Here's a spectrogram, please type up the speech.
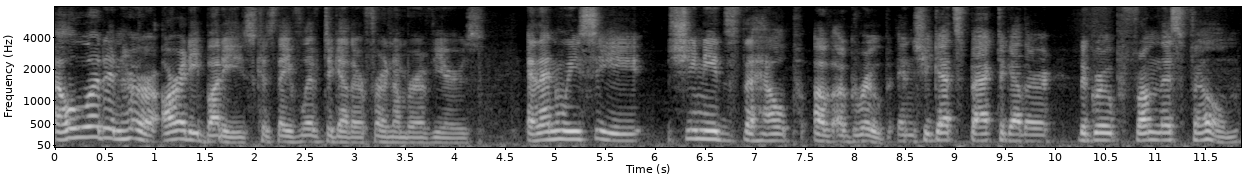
Elwood and her are already buddies because they've lived together for a number of years. And then we see she needs the help of a group, and she gets back together the group from this film.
